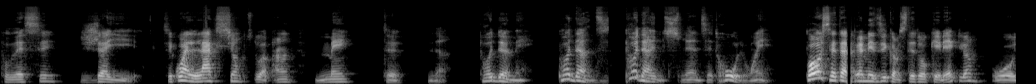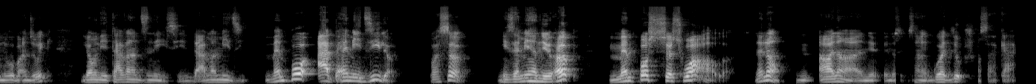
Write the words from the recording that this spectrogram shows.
pour laisser jaillir? C'est quoi l'action que tu dois prendre maintenant? Pas demain, pas dans dix, pas dans une semaine, c'est trop loin. Pas cet après-midi comme c'était au Québec là, ou au Nouveau-Brunswick. Là, on est avant dîner ici, avant midi. Même pas après-midi, là. Pas ça. Mes amis en Europe, même pas ce soir. Là. Non, non. Ah non, c'est en Guadeloupe, je pense qu'à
